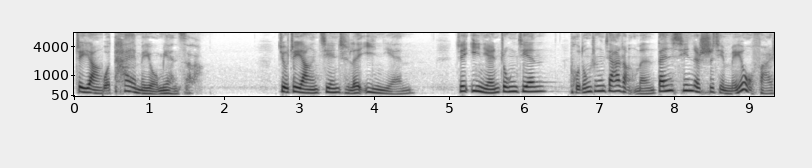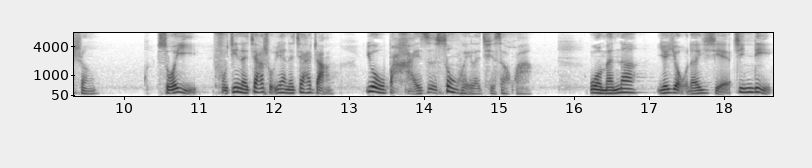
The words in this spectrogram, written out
这样我太没有面子了。就这样坚持了一年。这一年中间，普通生家长们担心的事情没有发生，所以附近的家属院的家长又把孩子送回了七色花。我们呢也有了一些经历，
